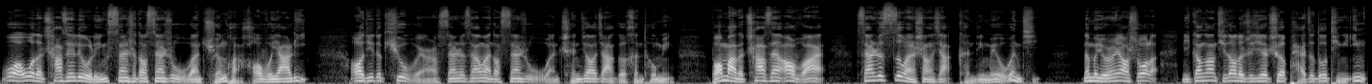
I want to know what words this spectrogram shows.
沃尔沃的叉 C 六零三十到三十五万全款毫无压力，奥迪的 Q 五 L 三十三万到三十五万成交价格很透明，宝马的叉三二五 i 三十四万上下肯定没有问题。那么有人要说了，你刚刚提到的这些车牌子都挺硬，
